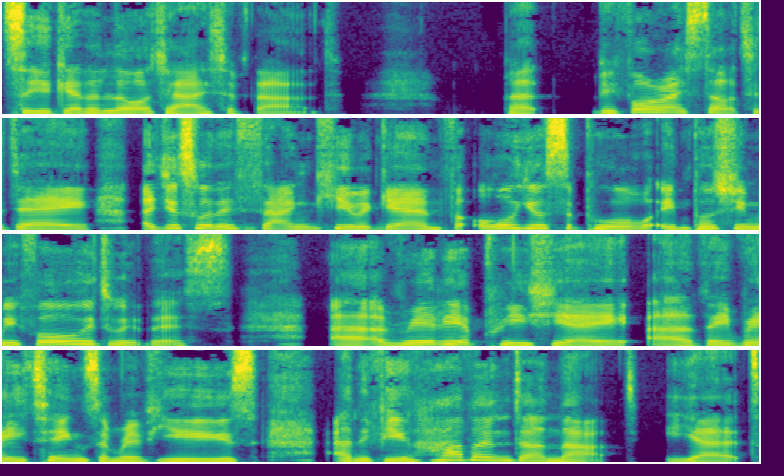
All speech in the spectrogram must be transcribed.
So you get a lot out of that. Before I start today, I just want to thank you again for all your support in pushing me forward with this. Uh, I really appreciate uh, the ratings and reviews. And if you haven't done that yet,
